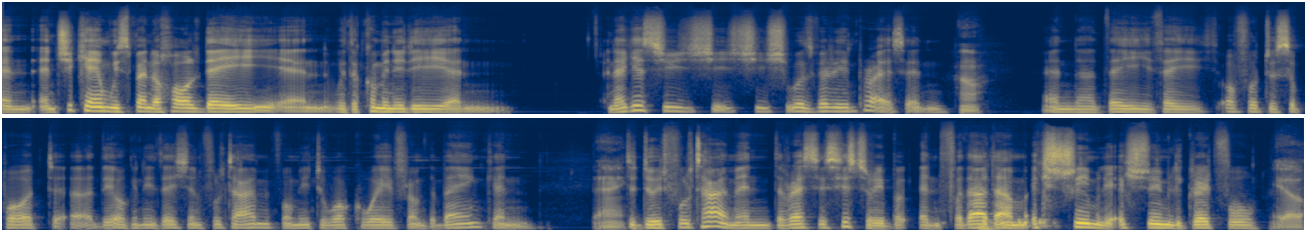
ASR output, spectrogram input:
and and she came. We spent a whole day and with the community, and and I guess she she she she was very impressed, and Huh. And uh, they they offered to support uh, the organization full time for me to walk away from the bank and Dang. to do it full time, and the rest is history. But and for that, I'm extremely extremely grateful Yo.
